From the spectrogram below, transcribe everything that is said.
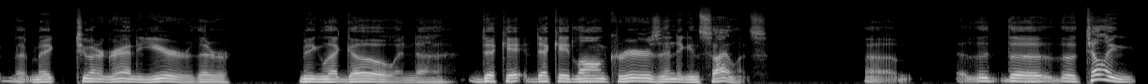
that make 200 grand a year that are being let go and uh, decade decade long careers ending in silence. Um, the the the telling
